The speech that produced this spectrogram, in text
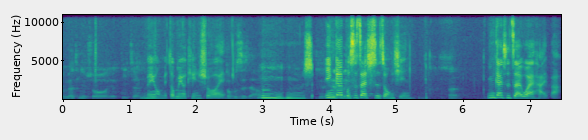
有没有听说有地震？没有，没都没有听说，哎，都不知道。嗯嗯，是应该不是在市中心，嗯，应该是在外海吧。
